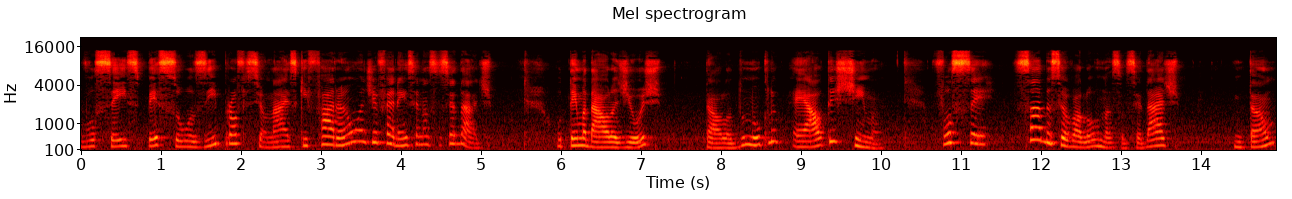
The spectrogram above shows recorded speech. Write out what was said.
vocês, pessoas e profissionais que farão a diferença na sociedade. O tema da aula de hoje, da aula do núcleo, é autoestima. Você sabe o seu valor na sociedade? Então,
